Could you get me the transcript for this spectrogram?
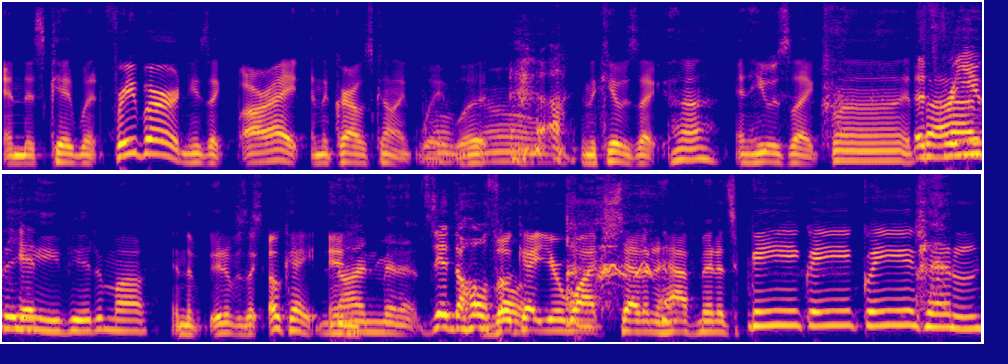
And this kid went Freebird, and he's like, "All right," and the crowd was kind of like, "Wait, oh, what?" And the kid was like, "Huh?" And he was like, "If That's for I you, kid. leave here tomorrow," and, the, and it was like, "Okay." And Nine minutes. Did the whole Look song. at your watch, seven and a half minutes. Green, green, green, channel,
